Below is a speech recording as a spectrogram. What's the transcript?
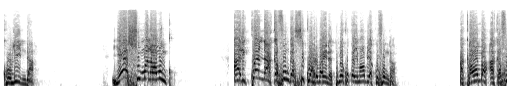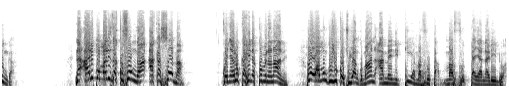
kulinda Yesu mwana wa Mungu alikwenda akafunga siku arobaini. Tumekuwa kwenye maombi ya kufunga, akaomba akafunga, na alipomaliza kufunga akasema kwenye Luka nne kumi na nane Roho wa Mungu yuko juu yangu, maana amenitia mafuta. Mafuta yanalindwa.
